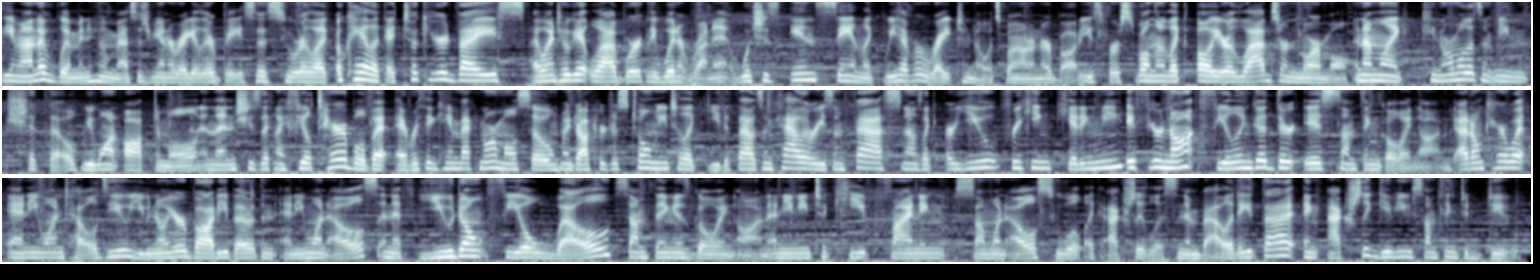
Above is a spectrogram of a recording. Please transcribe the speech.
The amount of women who message me on a regular basis who are like, okay, like I took your advice, I went to get lab work, and they wouldn't run it, which is insane. Like we have a right to know what's going on in our bodies, first of all. And they're like, oh, your labs are normal. And I'm like, okay, normal doesn't mean shit though. We want optimal. And then she's like, I feel terrible, but everything came back normal. So my doctor just told me to like eat a thousand calories and fast. And I was like, are you freaking kidding me? If you're not feeling good, there is something going on. I don't care what anyone tells you. You know your body better than anyone else. And if you don't feel well, something is going on. And you need to keep finding someone else who will like actually listen and validate that and actually give you something to do.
